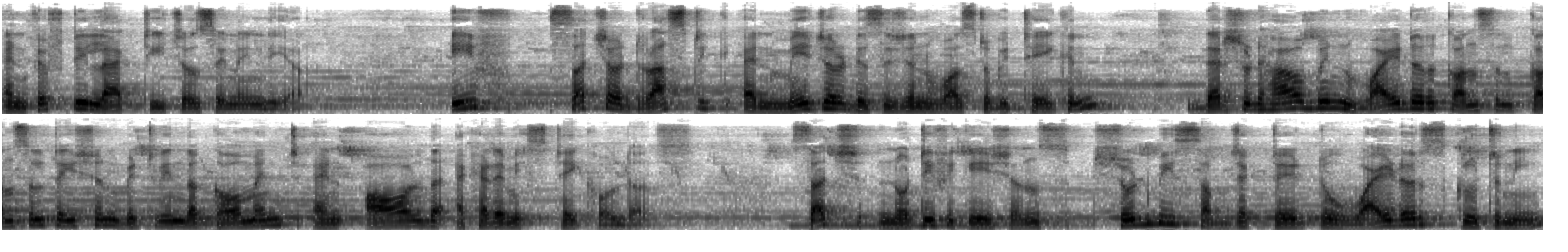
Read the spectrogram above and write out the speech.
and 50 lakh teachers in India. If such a drastic and major decision was to be taken, there should have been wider consult- consultation between the government and all the academic stakeholders. Such notifications should be subjected to wider scrutiny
